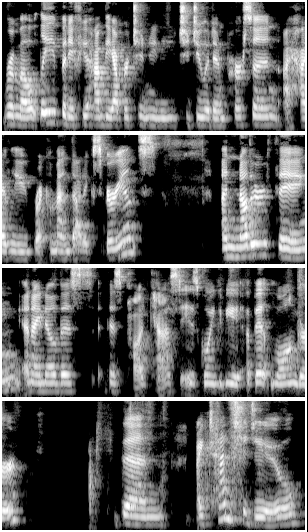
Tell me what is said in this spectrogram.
remotely, but if you have the opportunity to do it in person, I highly recommend that experience. Another thing, and I know this this podcast is going to be a bit longer than I tend to do,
